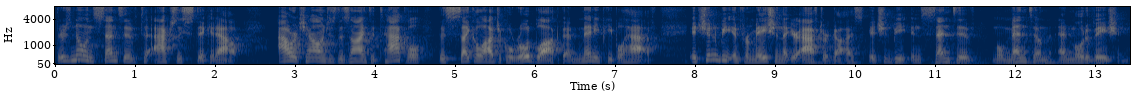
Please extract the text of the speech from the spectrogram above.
there's no incentive to actually stick it out. Our challenge is designed to tackle this psychological roadblock that many people have. It shouldn't be information that you're after, guys. It should be incentive, momentum, and motivation.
